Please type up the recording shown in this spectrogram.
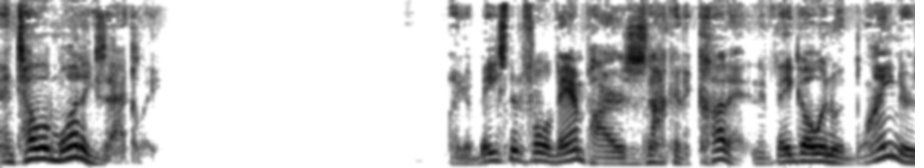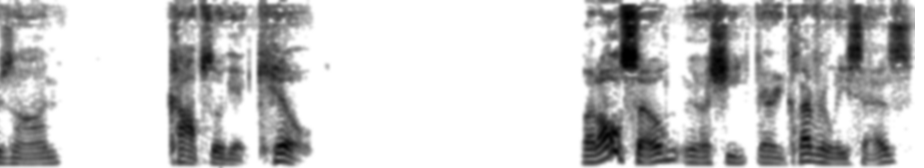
and tell them what exactly? Like a basement full of vampires is not going to cut it. And if they go in with blinders on, cops will get killed. But also, you know, she very cleverly says,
